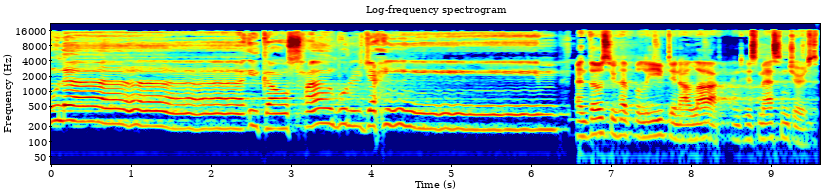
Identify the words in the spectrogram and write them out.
أولئك أصحاب الجحيم. And those who have believed in Allah and His messengers,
